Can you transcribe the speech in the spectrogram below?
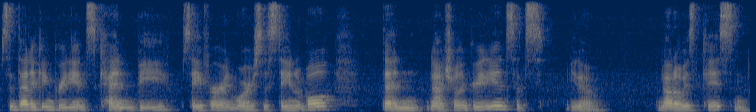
synthetic ingredients can be safer and more sustainable than natural ingredients. It's, you know, not always the case. In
